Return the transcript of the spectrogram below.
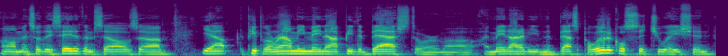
Um, and so they say to themselves, uh, yeah, the people around me may not be the best, or uh, I may not have even the best political situation,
